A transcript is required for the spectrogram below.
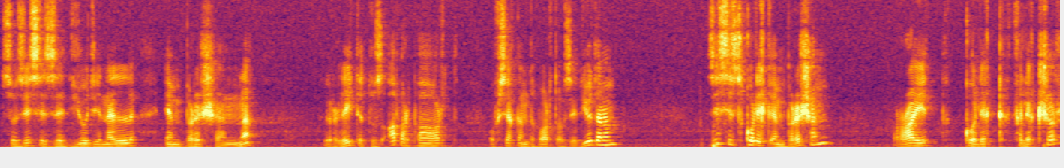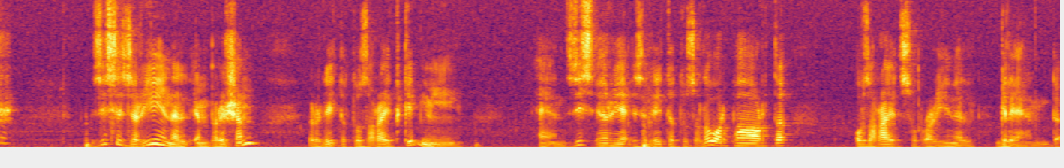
so this is the duodenal impression related to the upper part of second part of the duodenum. This is colic impression, right colic flexure. This is renal impression related to the right kidney. And this area is related to the lower part of the right suprarenal gland.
